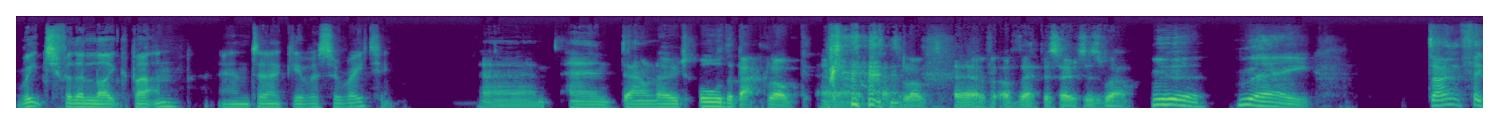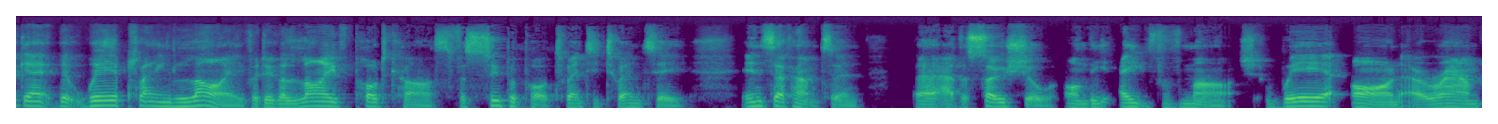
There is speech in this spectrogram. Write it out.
reach for the like button and uh, give us a rating. um, and download all the backlog uh, catalogue uh, of, of the episodes as well. Hooray! Don't forget that we're playing live. We're doing a live podcast for Superpod 2020 in Southampton uh, at the social on the 8th of March. We're on around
